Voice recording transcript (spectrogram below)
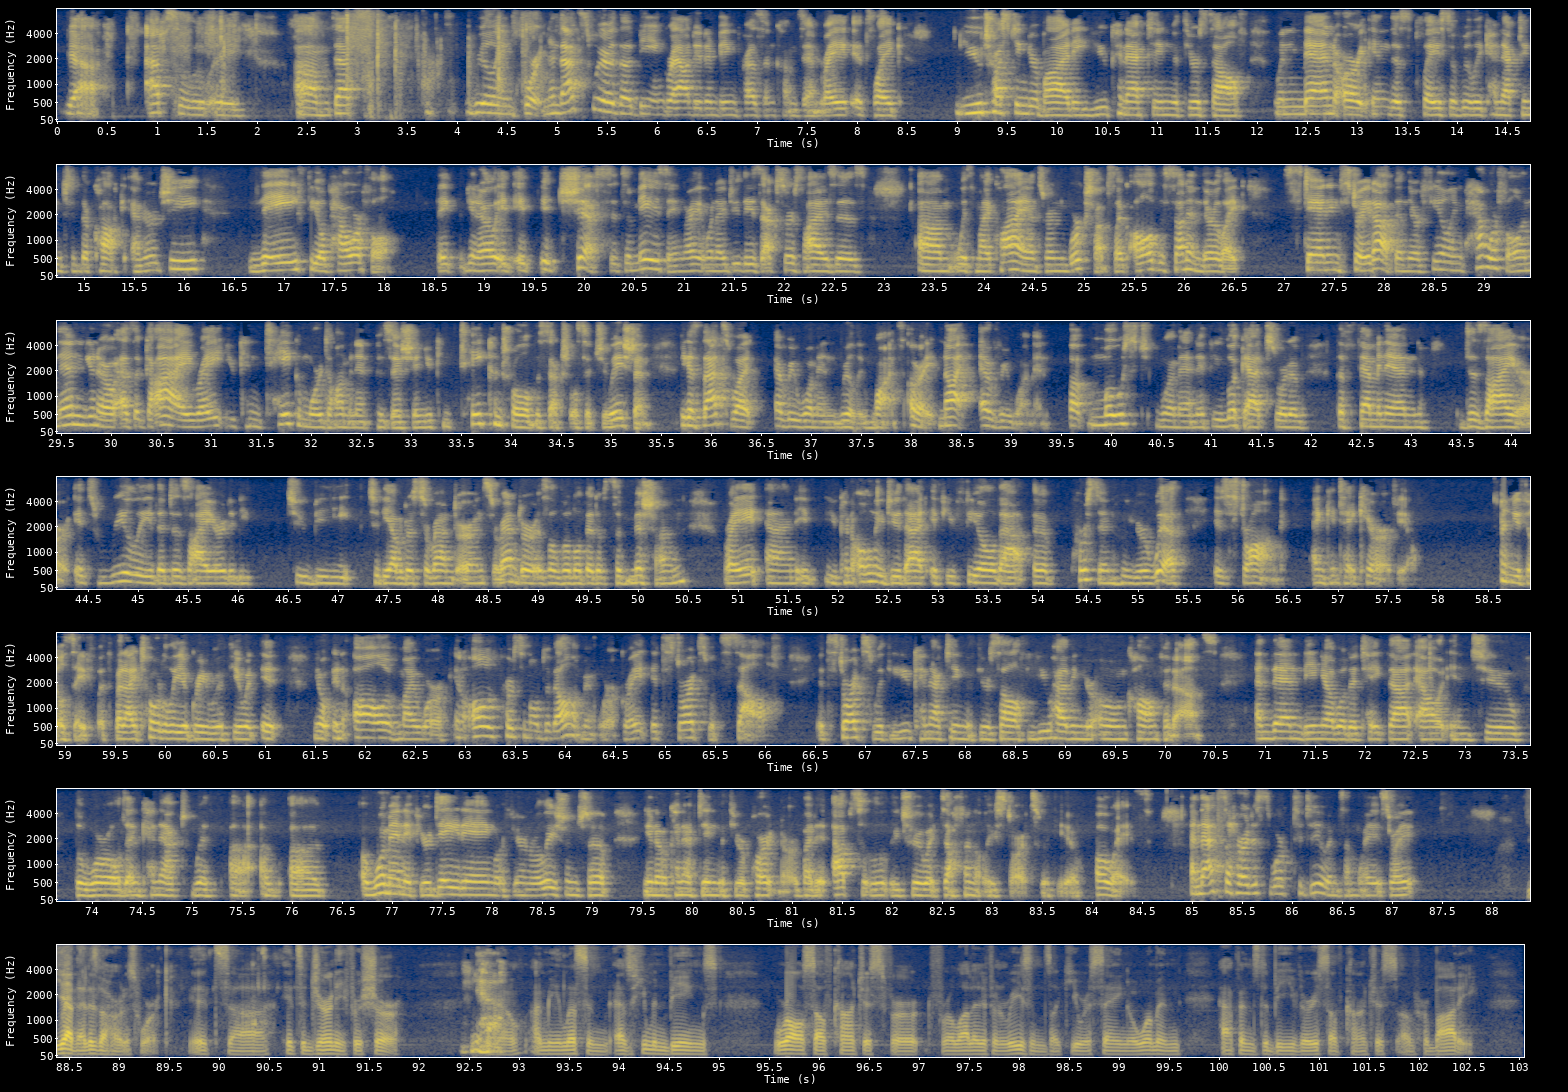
Yeah, absolutely. Um, that's really important. And that's where the being grounded and being present comes in, right? It's like you trusting your body, you connecting with yourself. When men are in this place of really connecting to the cock energy, they feel powerful. They, you know, it, it, it shifts. It's amazing, right? When I do these exercises um, with my clients or in workshops, like all of a sudden they're like, standing straight up and they're feeling powerful. And then, you know, as a guy, right, you can take a more dominant position. You can take control of the sexual situation because that's what every woman really wants. All right, not every woman, but most women, if you look at sort of the feminine desire, it's really the desire to be to be to be able to surrender and surrender is a little bit of submission right and it, you can only do that if you feel that the person who you're with is strong and can take care of you and you feel safe with. But I totally agree with you. It, it, you know, in all of my work, in all of personal development work, right? It starts with self. It starts with you connecting with yourself, you having your own confidence, and then being able to take that out into the world and connect with uh, a, a, a woman if you're dating or if you're in a relationship, you know, connecting with your partner. But it absolutely true. It definitely starts with you always. And that's the hardest work to do in some ways, right? Yeah, that is the hardest work. It's uh, it's a journey for sure. Yeah. You know? I mean, listen, as human beings, we're all self-conscious for for a lot of different reasons. Like you were saying, a woman happens to be very self-conscious of her body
